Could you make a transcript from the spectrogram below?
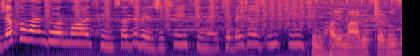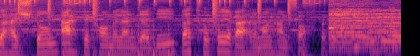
ژاکو ون دورمال فیلمساز بلژیکی این فیلمه که بجز این فیلم فیلم های معروف روز هشتم عهد کاملا جدید و توتوی قهرمان هم ساخته.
